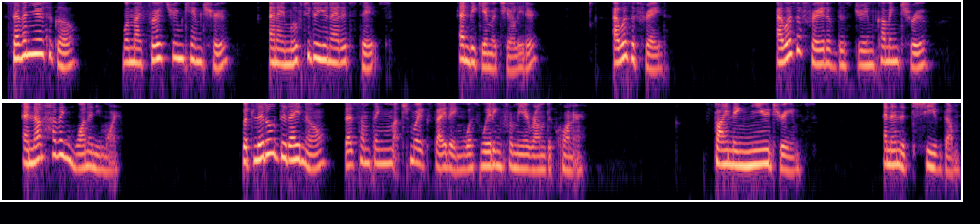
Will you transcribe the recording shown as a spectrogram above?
Seven years ago, when my first dream came true and I moved to the United States and became a cheerleader, I was afraid. I was afraid of this dream coming true and not having one anymore. But little did I know that something much more exciting was waiting for me around the corner. Finding new dreams and then achieve them.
